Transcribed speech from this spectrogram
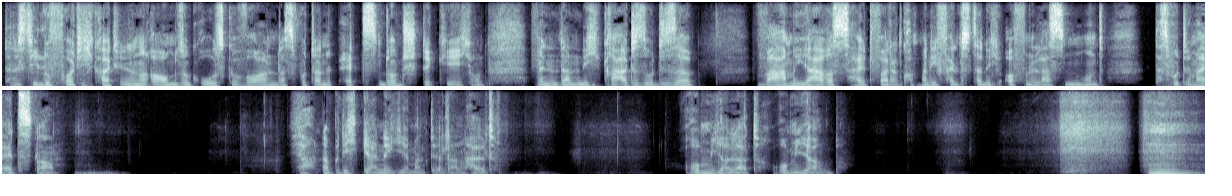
Dann ist die Luftfeuchtigkeit in den Raum so groß geworden, das wird dann ätzend und stickig und wenn dann nicht gerade so diese warme Jahreszeit war, dann konnte man die Fenster nicht offen lassen und das wurde immer ätzender. Ja, dann bin ich gerne jemand, der dann halt rumjallert, rumjangt. Hm.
